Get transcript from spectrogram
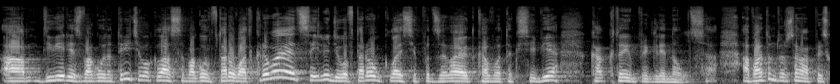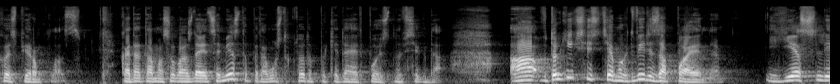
А дверь из вагона третьего класса, вагон второго открывается, и люди во втором классе подзывают кого-то к себе, как кто им приглянулся. А потом то же самое происходит с первым классом когда там освобождается место, потому что кто-то покидает поезд навсегда. А в других системах двери запаяны. Если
